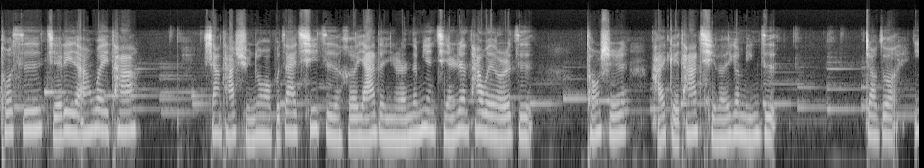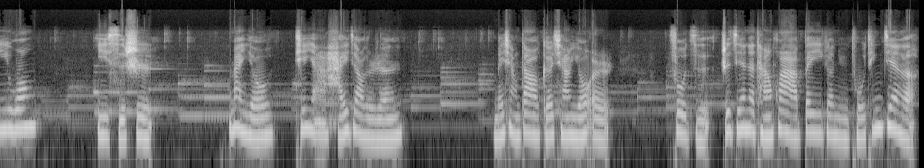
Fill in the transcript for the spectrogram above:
托斯竭力地安慰他，向他许诺不在妻子和雅典人的面前认他为儿子，同时还给他起了一个名字，叫做伊翁，意思是漫游天涯海角的人。没想到隔墙有耳，父子之间的谈话被一个女仆听见了。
